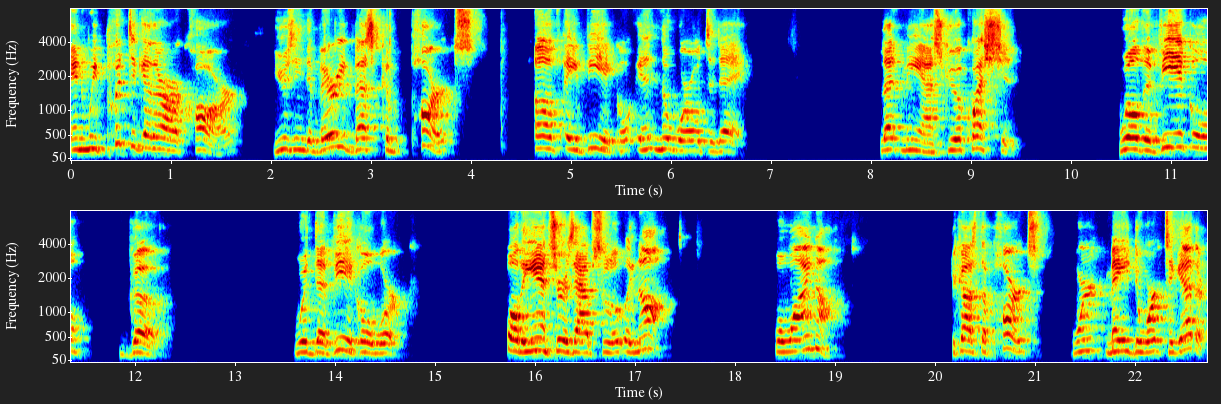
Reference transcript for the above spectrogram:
And we put together our car using the very best parts of a vehicle in the world today. Let me ask you a question Will the vehicle go? Would the vehicle work? Well, the answer is absolutely not. Well, why not? because the parts weren't made to work together.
